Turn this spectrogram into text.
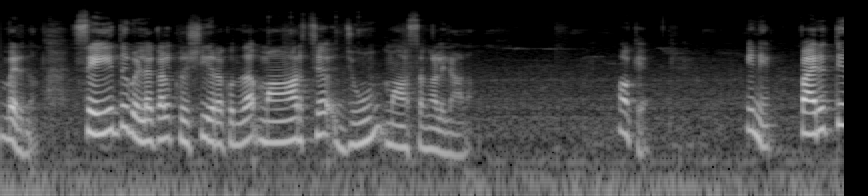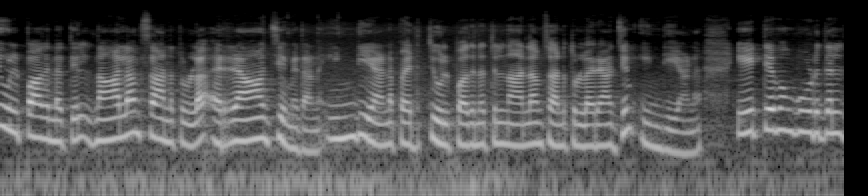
വരുന്നു. സെയ്ത് വിളകൾ കൃഷി ഇറക്കുന്നത് മാർച്ച് ജൂൺ മാസങ്ങളിലാണ്. ഓക്കെ. ഇനി പരുത്തി ഉൽപ്പാദനത്തിൽ നാലാം സ്ഥാനത്തുള്ള രാജ്യം ഏതാണ്? ഇന്ത്യയാണ്. പരുത്തി ഉൽപ്പാദനത്തിൽ നാലാം സ്ഥാനത്തുള്ള രാജ്യം ഇന്ത്യയാണ്. ഏറ്റവും കൂടുതൽ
